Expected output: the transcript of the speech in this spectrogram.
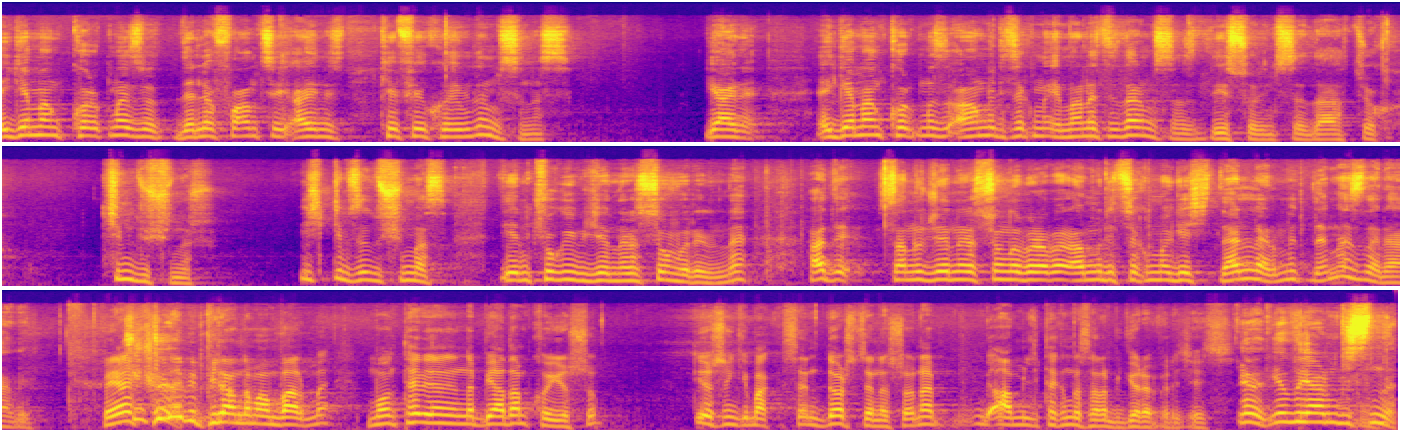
Egemen Korkmaz ve Delafante'yi aynı kefeye koyabilir misiniz? Yani Egemen Korkmaz'ı amiri takıma emanet eder misiniz diye sorayım size daha çok. Kim düşünür? Hiç kimse düşünmez. Diyelim çok iyi bir jenerasyon var elinde. Hadi sen o jenerasyonla beraber amiri takıma geç derler mi? Demezler abi. Veya Çünkü- şöyle bir planlaman var mı? Montella'nın bir adam koyuyorsun. Diyorsun ki bak sen 4 sene sonra A milli takımda sana bir görev vereceğiz. Evet ya da yardımcısını.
